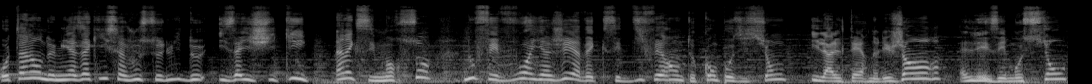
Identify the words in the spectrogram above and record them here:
Au talent de Miyazaki s'ajoute celui de Isaichi qui, avec ses morceaux, nous fait voyager avec ses différentes compositions. Il alterne les genres, les émotions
